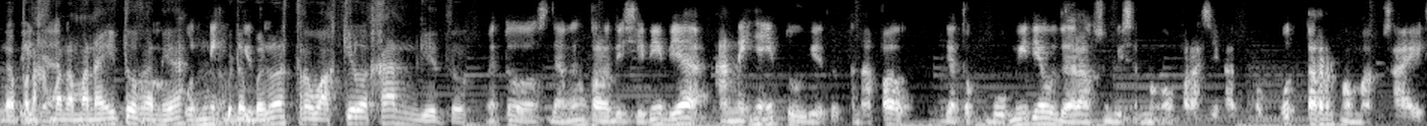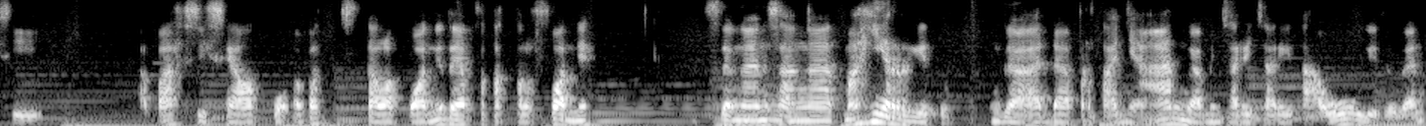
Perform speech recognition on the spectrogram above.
nggak pernah Beda. ke mana-mana itu kan ya. Unik Benar-benar terwakilkan gitu. Betul. Sedangkan kalau di sini dia anehnya itu gitu. Kenapa jatuh ke bumi dia udah langsung bisa mengoperasikan komputer, memakai si apa si cellphone apa telepon itu ya kotak telepon ya dengan Hmm. sangat mahir gitu nggak ada pertanyaan nggak mencari-cari tahu gitu kan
